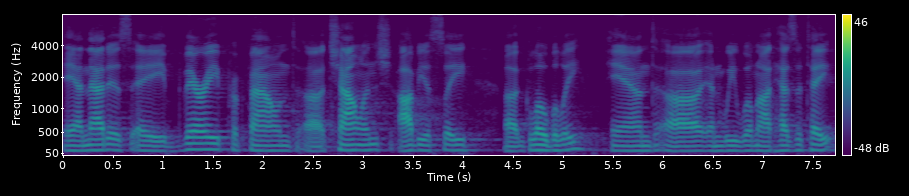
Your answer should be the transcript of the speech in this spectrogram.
And that is a very profound uh, challenge, obviously, uh, globally. And, uh, and we will not hesitate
